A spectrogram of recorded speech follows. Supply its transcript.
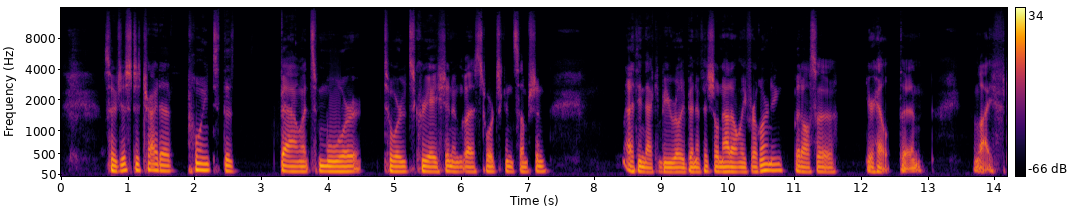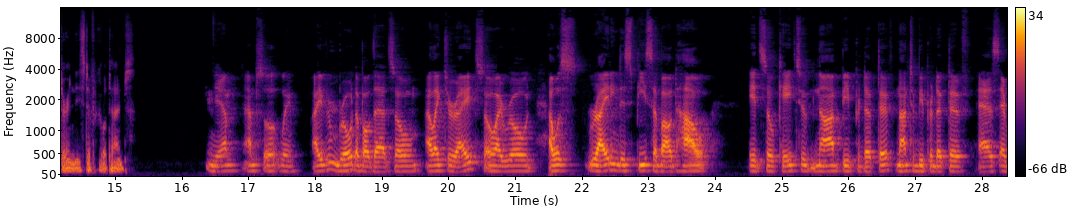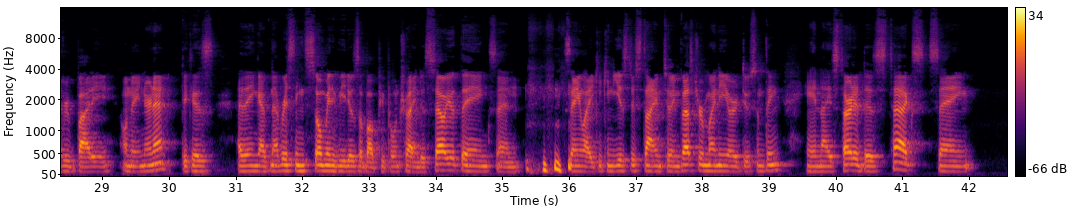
So just to try to point the balance more towards creation and less towards consumption, I think that can be really beneficial not only for learning, but also your health and life during these difficult times. Yeah, absolutely. I even wrote about that. So I like to write. So I wrote, I was writing this piece about how it's okay to not be productive, not to be productive as everybody on the internet, because I think I've never seen so many videos about people trying to sell you things and saying like you can use this time to invest your money or do something. And I started this text saying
